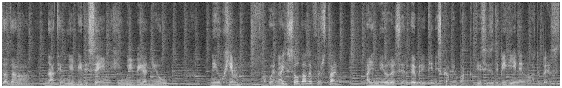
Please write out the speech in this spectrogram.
that uh, nothing will be the same. He will be a new, new him. When I saw that the first time, I knew that everything is coming back. This is the beginning of the best.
